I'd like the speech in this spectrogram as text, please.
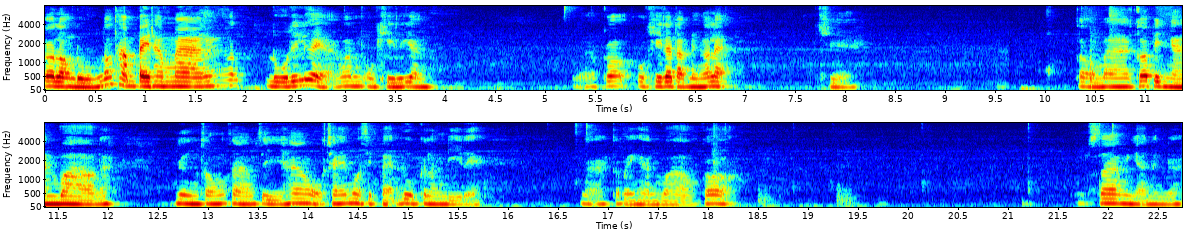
ก็ลองดูต้องทำไปทำมานะก็ดูเรื่อยๆอว่ามันโอเคหรือยัง แล้วก็โอเคระดับหนึ่งแล้วแหละ โอเค ต่อมาก็เป็นงานวาวนะหนึ่งสองสามสี่ห้าหกใช้หมดสิบแปดรูปกำลังดีเลยนะต่อไปงานวาวก็ สร้างมีกอันหนึ่งนะ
